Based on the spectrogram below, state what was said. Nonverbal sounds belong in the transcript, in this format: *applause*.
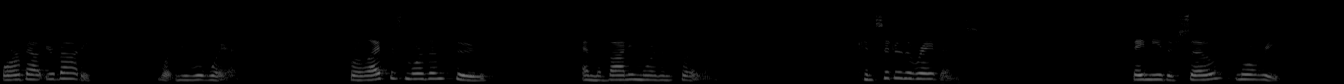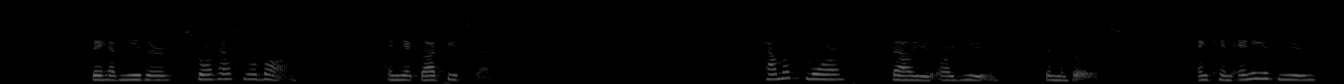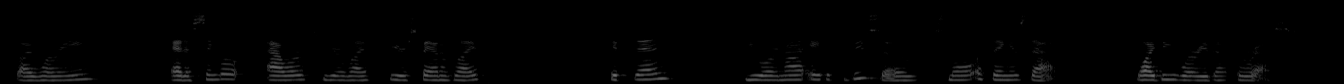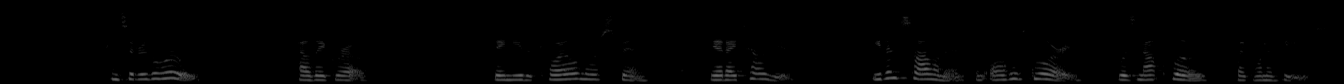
or about your body, what you will wear. For life is more than food, and the body more than clothing. Consider the ravens. They neither sow nor reap. They have neither storehouse nor barn, and yet God feeds them. How much more value are you than the birds? And can any of you, by worrying, add a single hour to your life, your span of life? If then you are not able to do so, small a thing as that, why do you worry about the rest? Consider the lilies, how they grow. They neither toil nor spin. Yet I tell you, even Solomon in all his glory was not clothed like one of these.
